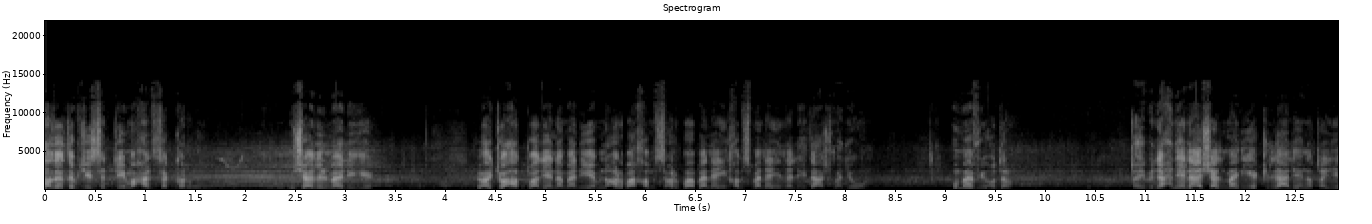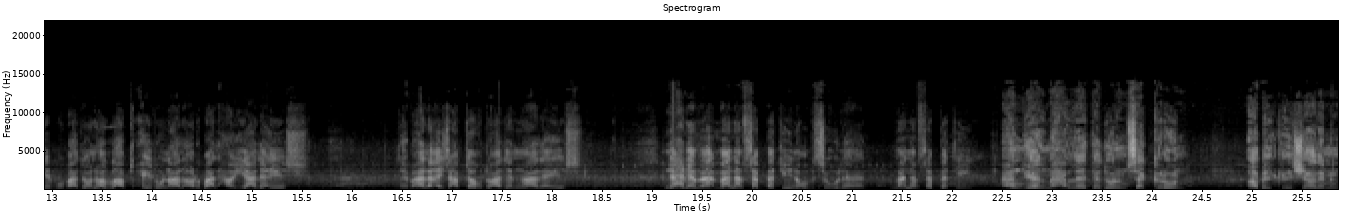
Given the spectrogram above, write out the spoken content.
هذا تبجي 60 محل سكروا. مشان المالية. أجوا حطوا علينا مالية من 4 5 4 ملايين 5 ملايين ل 11 مليون. وما في قدرة. طيب نحن ليش الماليه كلها علينا طيب وبعدين هلا عم تحيلونا على الأرباح الحقيقية على إيش؟ طيب على إيش عم تاخذوا علينا على إيش؟ نحن ما ما مثبتين هو بسوق هذا ما مثبتين عندي المحلات هدول مسكرون قبل كل شغلة من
